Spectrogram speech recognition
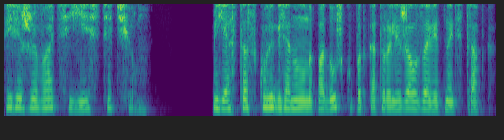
Переживать есть о чем. Я с тоской глянула на подушку, под которой лежала заветная тетрадка.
